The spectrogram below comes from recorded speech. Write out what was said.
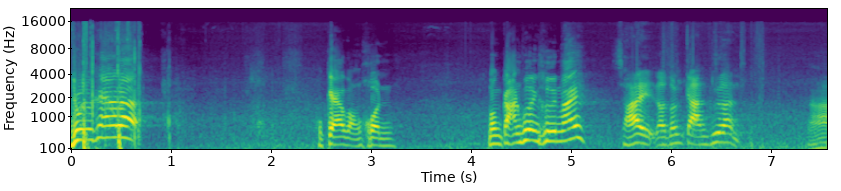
หยุดอยู่แค่นั้นแหละพวกแกสองคน ต้องการเพื่อนคืนไหม ใช่ เราต้องการเพื่อน อ่า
